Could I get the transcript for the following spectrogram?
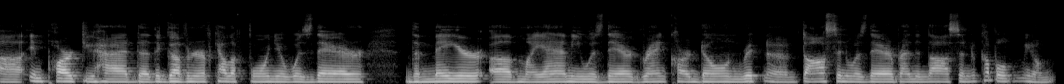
uh, in part, you had uh, the governor of California was there, the mayor of Miami was there, Grant Cardone, uh, Dawson was there, Brandon Dawson, a couple, you know,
